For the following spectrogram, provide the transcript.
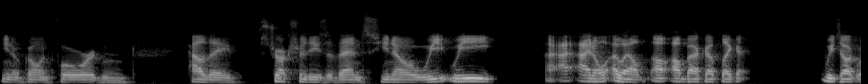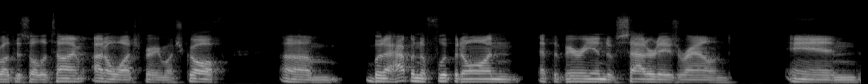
you know going forward and how they structure these events. You know, we we I, I don't well I'll, I'll, back up like we talk about this all the time. I don't watch very much golf, um, but I happened to flip it on at the very end of Saturday's round, and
